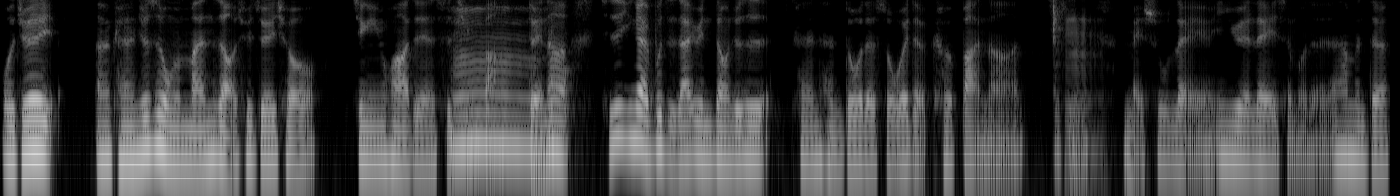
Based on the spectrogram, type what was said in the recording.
我觉得嗯，可能就是我们蛮早去追求精英化这件事情吧。对，那其实应该也不止在运动，就是。可能很多的所谓的科班啊，就是美术类、音乐类什么的，他们的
